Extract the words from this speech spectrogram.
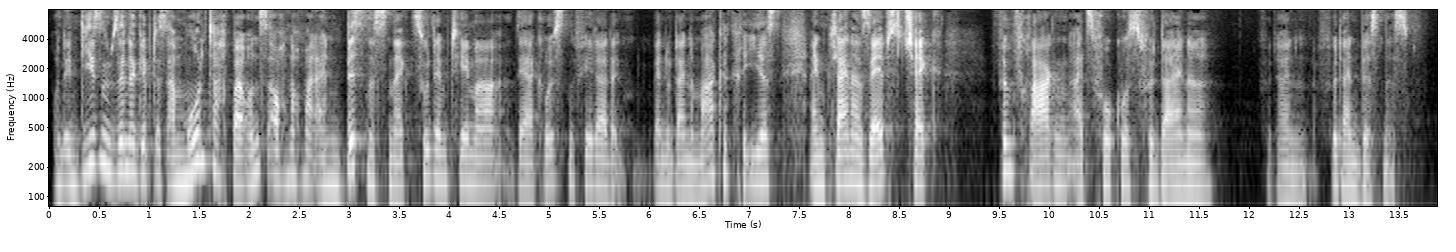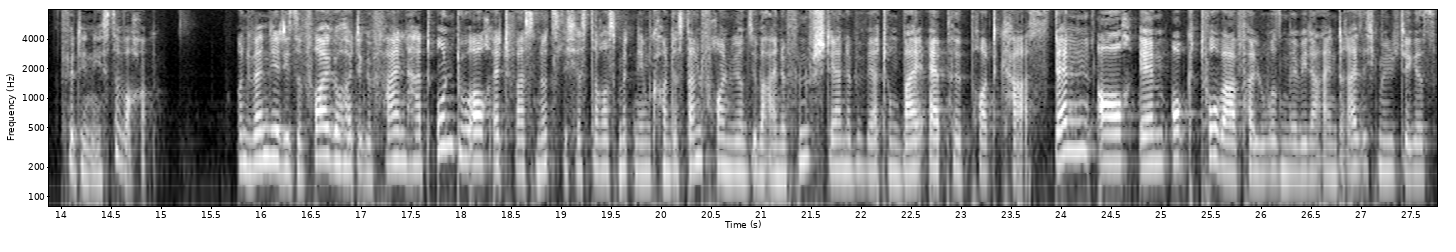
Und in diesem Sinne gibt es am Montag bei uns auch noch mal einen Business Snack zu dem Thema der größten Fehler, wenn du deine Marke kreierst. Ein kleiner Selbstcheck. Fünf Fragen als Fokus für deine, für dein, für dein Business. Für die nächste Woche. Und wenn dir diese Folge heute gefallen hat und du auch etwas Nützliches daraus mitnehmen konntest, dann freuen wir uns über eine 5-Sterne-Bewertung bei Apple Podcasts. Denn auch im Oktober verlosen wir wieder ein 30-minütiges,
